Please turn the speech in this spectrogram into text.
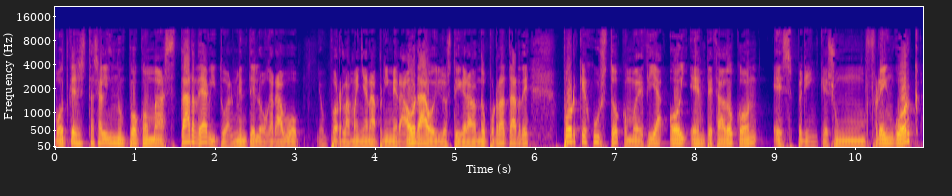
podcast está saliendo un poco más tarde, habitualmente lo grabo por la mañana primera hora, hoy lo estoy grabando por la tarde, porque justo, como decía, hoy he empezado con Spring, que es un framework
